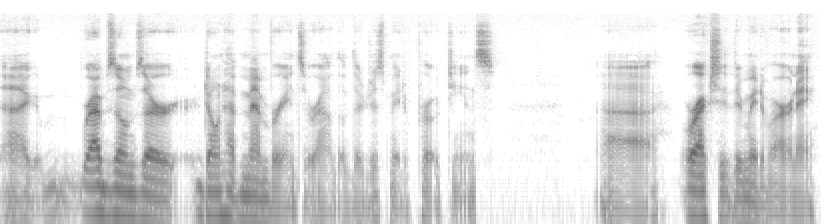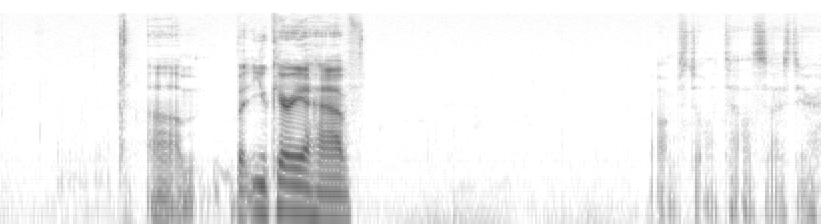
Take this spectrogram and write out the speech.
uh, ribosomes are don't have membranes around them. They're just made of proteins, uh, or actually they're made of RNA. Um, but eukarya have. Oh, I'm still italicized here.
